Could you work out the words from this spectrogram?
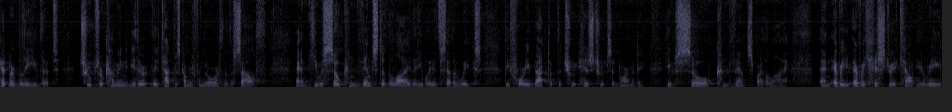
Hitler believe that troops were coming, either the attack was coming from the north or the south. And he was so convinced of the lie that he waited seven weeks before he backed up his troops at Normandy. He was so convinced by the lie. And every, every history account you read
